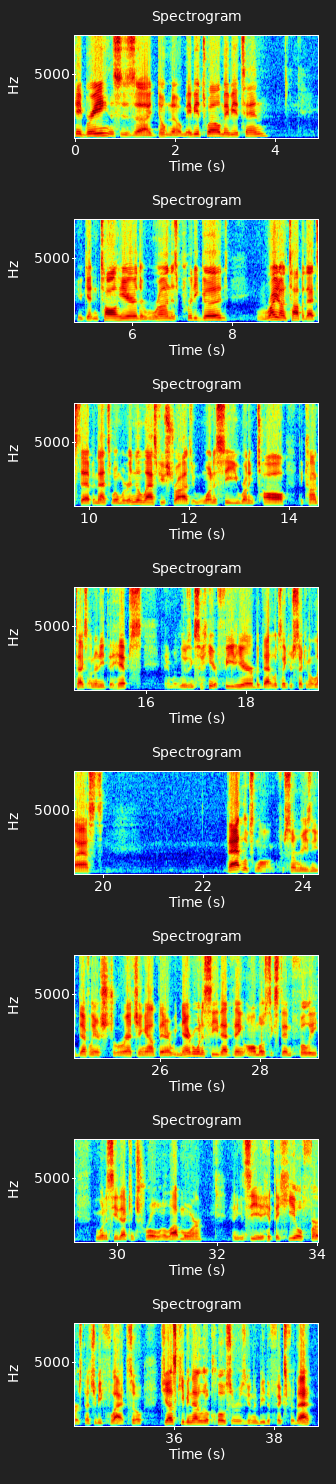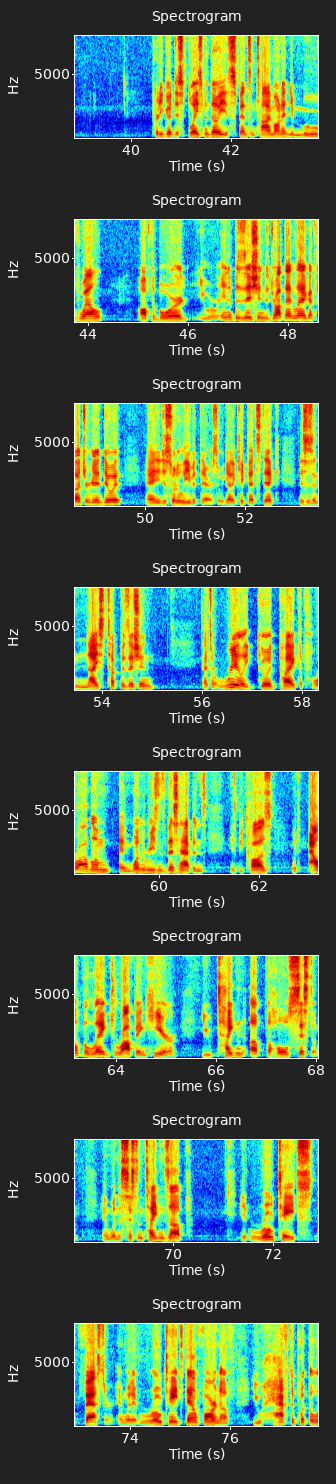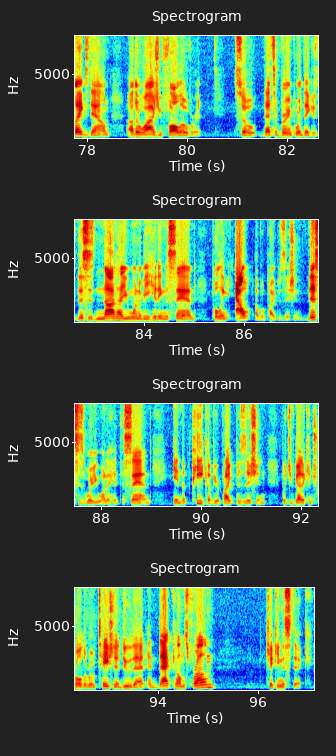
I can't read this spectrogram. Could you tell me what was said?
Okay, Bree, this is, uh, I don't know, maybe a 12, maybe a 10. You're getting tall here. The run is pretty good. Right on top of that step, and that's when we're in the last few strides. We want to see you running tall, the contacts underneath the hips, and we're losing some of your feet here, but that looks like you're second to last. That looks long. For some reason, you definitely are stretching out there. We never want to see that thing almost extend fully. We want to see that controlled a lot more. And you can see you hit the heel first. That should be flat. So just keeping that a little closer is going to be the fix for that. Pretty good displacement though. You spend some time on it and you move well off the board. You were in a position to drop that leg. I thought you were going to do it and you just sort of leave it there. So we got to kick that stick. This is a nice tuck position. That's a really good pike. The problem, and one of the reasons this happens, is because without the leg dropping here, you tighten up the whole system. And when the system tightens up, it rotates faster. And when it rotates down far enough, you have to put the legs down Otherwise, you fall over it. So that's a very important thing because this is not how you want to be hitting the sand pulling out of a pike position. This is where you want to hit the sand in the peak of your pike position, but you've got to control the rotation to do that, and that comes from kicking the stick.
